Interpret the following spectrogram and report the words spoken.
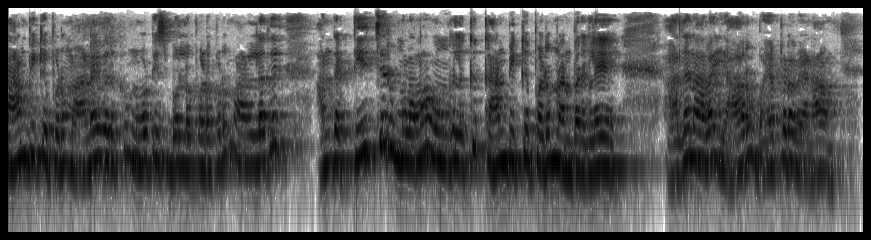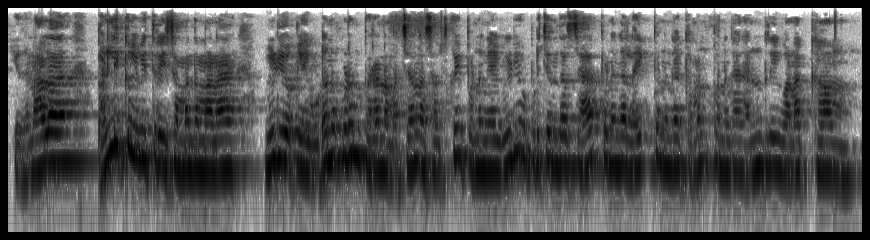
காண்பிக்கப்படும். அனைவருக்கும் நோட்டீஸ் போர்டில் போடப்படும். அல்லது அந்த டீச்சர் மூலமாக உங்களுக்கு காண்பிக்கப்படும் நண்பர்களே. அதனால் யாரும் பயப்பட வேணாம். இதனால் பள்ளிக்கல்வித்துறை சம்மந்தமான வீடியோக்களை உடனுக்குடன் பெற நம்ம சேனலை சப்ஸ்கிரைப் பண்ணுங்கள் வீடியோ பிடிச்சிருந்தா ஷேர் பண்ணுங்கள் லைக் பண்ணுங்கள் கமெண்ட் பண்ணுங்கள் நன்றி வணக்கம்.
